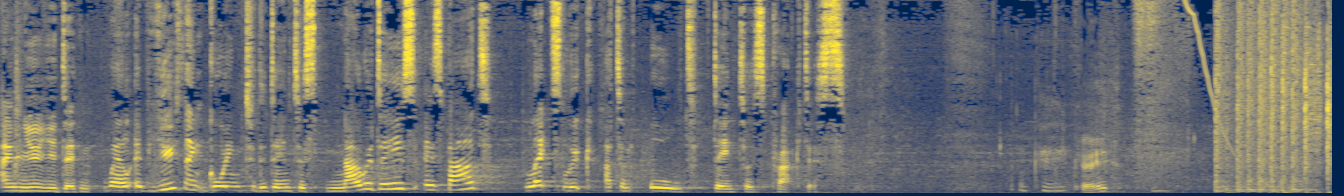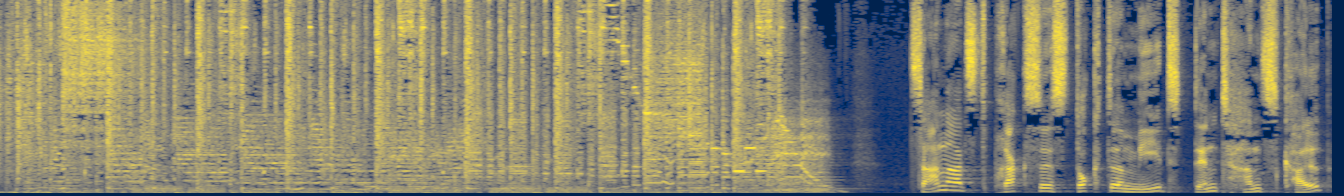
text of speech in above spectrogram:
I knew you didn't. Well, if you think going to the dentist nowadays is bad, let's look at an old dentist practice. Okay. Okay. Zahnarztpraxis Dr. Med Dent Hans Kalb,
